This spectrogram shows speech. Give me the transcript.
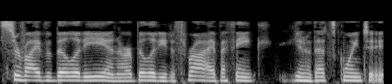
survivability and our ability to thrive, I think, you know, that's going to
